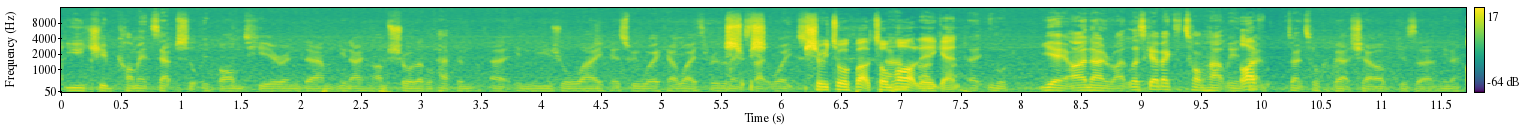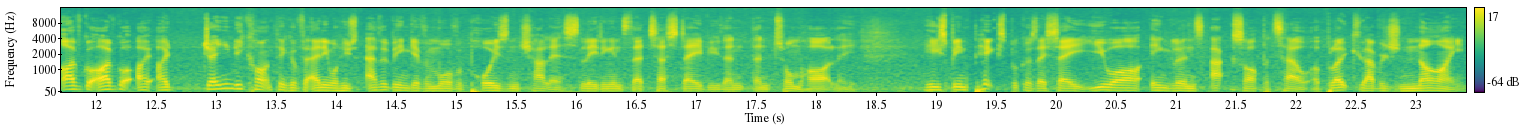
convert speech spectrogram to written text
YouTube comments absolutely bombed here, and um, you know, I'm sure that'll happen uh, in the usual way as we work our way through the next Sh- eight weeks. Should we talk about Tom Um, Hartley again? uh, look, yeah, I know, right? Let's go back to Tom Hartley and don't, don't talk about Show because uh, you know. I've got, I've got, I, I genuinely can't think of anyone who's ever been given more of a poison chalice leading into their Test debut than, than Tom Hartley. He's been picked because they say you are England's Axar Patel, a bloke who averaged nine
